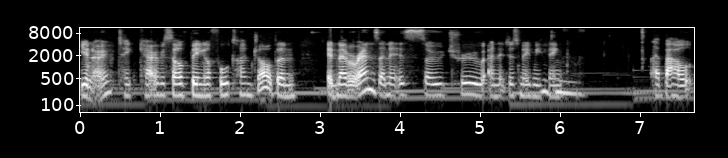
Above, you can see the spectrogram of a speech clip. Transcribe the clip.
you know taking care of yourself being a full time job and it never ends, and it is so true, and it just made me think mm-hmm. about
